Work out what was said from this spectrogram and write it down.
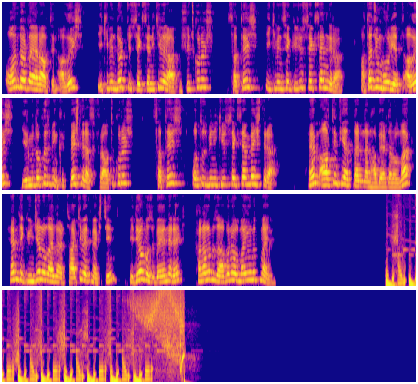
14 ayar altın alış 2482 lira 63 kuruş, satış 2880 lira. Ata Cumhuriyet alış 29045 lira 06 kuruş, satış 30285 lira. Hem altın fiyatlarından haberdar olmak hem de güncel olayları takip etmek için videomuzu beğenerek kanalımıza abone olmayı unutmayın.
